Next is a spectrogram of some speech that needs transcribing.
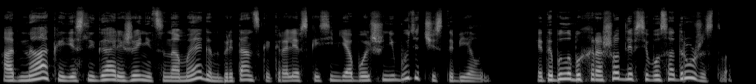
Однако, если Гарри женится на Меган, британская королевская семья больше не будет чисто белой. Это было бы хорошо для всего Содружества,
